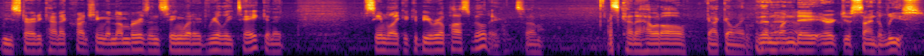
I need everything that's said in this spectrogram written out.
we started kind of crunching the numbers and seeing what it would really take and it seemed like it could be a real possibility so that's kind of how it all got going And then one day, Eric just signed a lease.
